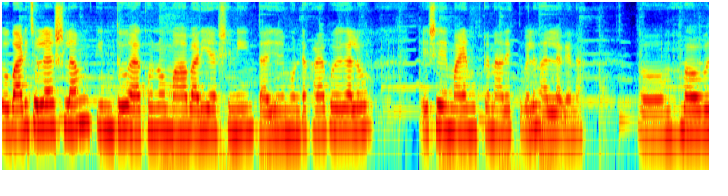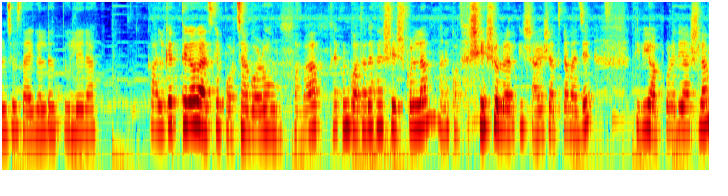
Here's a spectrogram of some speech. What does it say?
তো বাড়ি চলে আসলাম, কিন্তু এখনও মা বাড়ি আসেনি, তাই জন্য মনটা খারাপ হয়ে গেল। এসে মায়ের মুখটা না দেখতে পেলে ভালো লাগে না। তো বাবা বলছে, সাইকেলটা তুলে রাখ। কালকের থেকেও আজকে পচা গরম। বাবা, এখন কথা দেখা শেষ করলাম মানে কথা শেষ হলো আর কি, সাড়ে সাতটা বাজে। টিভি অফ করে দিয়ে আসলাম।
